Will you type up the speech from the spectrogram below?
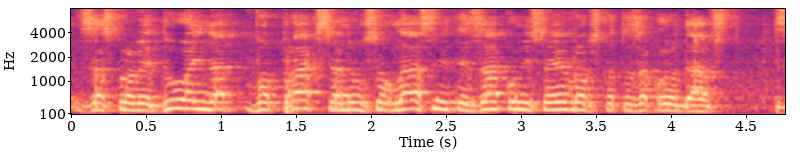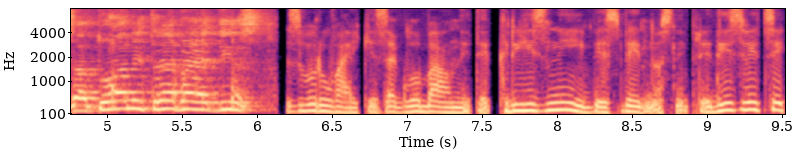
за спроведување во пракса на усогласените закони со европското законодавство. За тоа ни треба единство. Зборувајќи за глобалните кризни и безбедносни предизвици,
